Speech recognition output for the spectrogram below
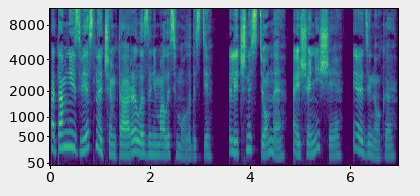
А там неизвестно, чем Таарелла занималась в молодости. Личность темная, а еще нищая и одинокая.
